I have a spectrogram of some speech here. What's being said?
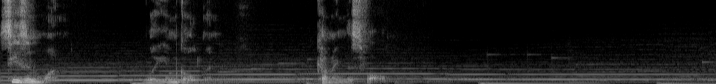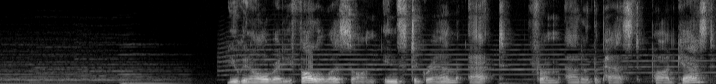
Season 1 William Goldman, coming this fall. You can already follow us on Instagram at From Out of the Past Podcast,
